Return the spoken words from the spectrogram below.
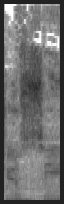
you see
